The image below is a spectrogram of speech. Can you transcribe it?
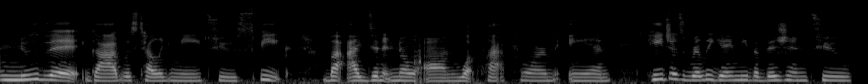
knew that God was telling me to speak, but I didn't know on what platform. And He just really gave me the vision to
